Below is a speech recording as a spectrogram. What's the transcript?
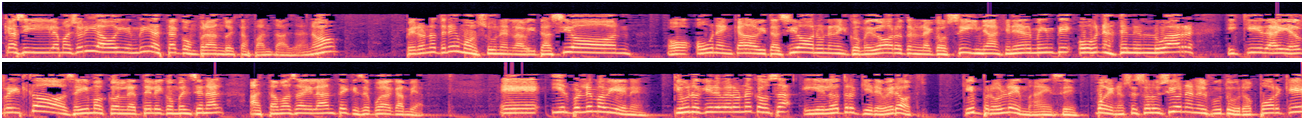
Casi la mayoría hoy en día está comprando estas pantallas, ¿no? Pero no tenemos una en la habitación, o, una en cada habitación, una en el comedor, otra en la cocina, generalmente una en un lugar y queda ahí. El resto seguimos con la tele convencional hasta más adelante que se pueda cambiar. Eh, y el problema viene, que uno quiere ver una cosa y el otro quiere ver otra. ¿Qué problema ese? Bueno, se soluciona en el futuro porque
